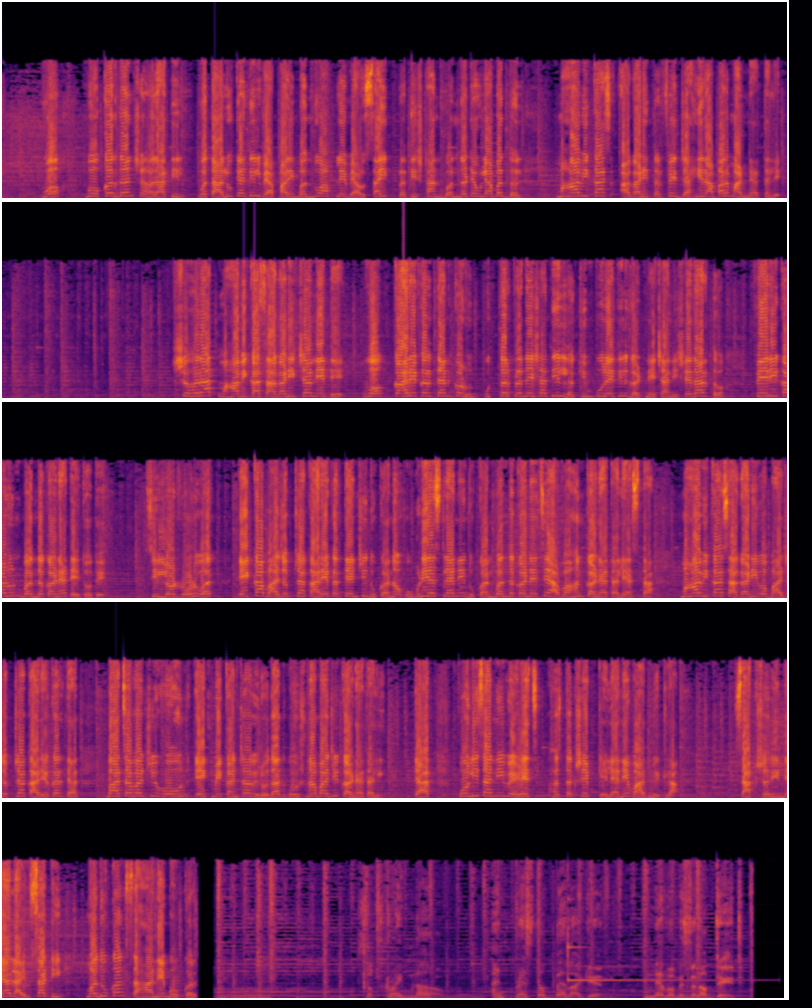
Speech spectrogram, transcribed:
व भोकरदन शहरातील व तालुक्यातील व्यापारी बंधू आपले व्यावसायिक प्रतिष्ठान बंद ठेवल्याबद्दल महाविकास आघाडीतर्फे जाहीर आभार मानण्यात आले. शहरात महाविकास आघाडीच्या नेते व कार्यकर्त्यांकडून उत्तर प्रदेशातील लखीमपूर येथील घटनेच्या निषेधार्थ फेरी काढून बंद करण्यात येत होते. सिल्लोड रोडवर एका भाजपच्या कार्यकर्त्यांची दुकानं उघडी असल्याने दुकान बंद करण्याचे आवाहन करण्यात आले असता महाविकास आघाडी व भाजपच्या कार्यकर्त्यात बाचाबाची होऊन एकमेकांच्या विरोधात घोषणाबाजी करण्यात आली. त्यात पोलिसांनी वेळेच हस्तक्षेप केल्याने वाद मिटला. साक्षर India लाईव्हसाठी Madhukar Sahane Bhokar. Subscribe now and press the bell icon never miss an update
